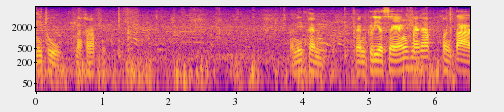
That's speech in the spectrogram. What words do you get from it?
ให้ถูกนะครับ อันนี้แผ่นแผ่นเกลียแสงนะครับต่าง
